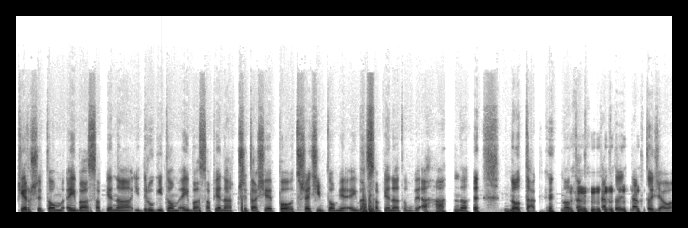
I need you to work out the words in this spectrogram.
pierwszy tom Ejba Sapiena i drugi tom Ejba Sapiena czyta się po trzecim tomie Ejba Sapiena, to mówię, aha, no, no tak, no tak, tak to, tak to działa.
